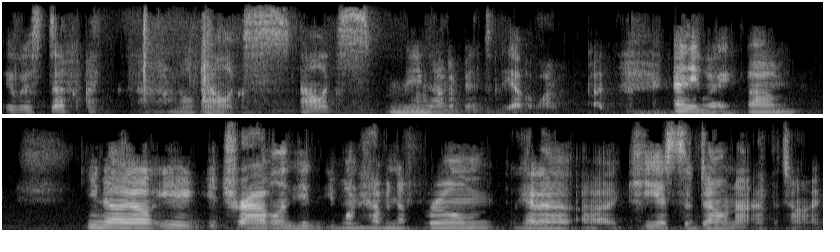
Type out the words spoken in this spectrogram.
it was definitely. I, don't know if Alex, Alex may not have been to the other one, but anyway, um, you know, you you travel and you, you want to have enough room. We had a, a Kia Sedona at the time,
